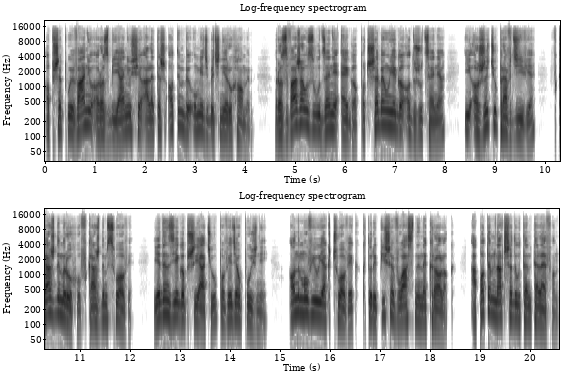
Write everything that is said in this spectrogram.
o przepływaniu, o rozbijaniu się, ale też o tym, by umieć być nieruchomym. Rozważał złudzenie ego, potrzebę jego odrzucenia i o życiu prawdziwie, w każdym ruchu, w każdym słowie. Jeden z jego przyjaciół powiedział później, on mówił jak człowiek, który pisze własny nekrolog. A potem nadszedł ten telefon.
